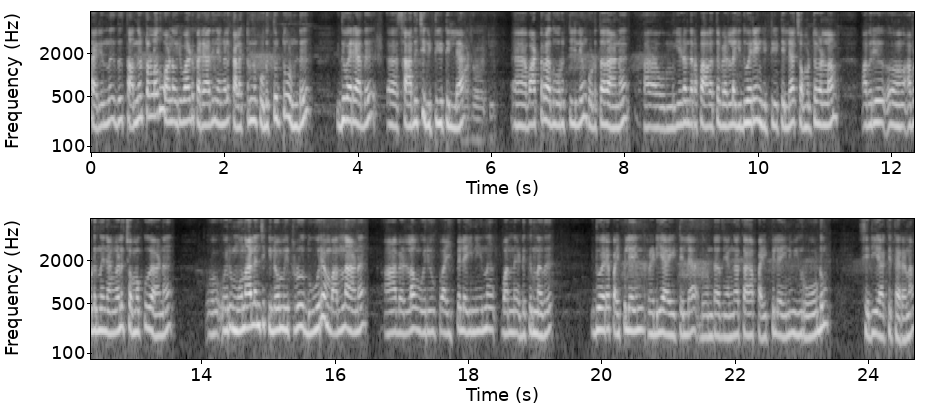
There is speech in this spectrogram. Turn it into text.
തരുന്ന. ഇത് തന്നിട്ടുള്ളതുമാണ്. ഒരുപാട് പരാതി ഞങ്ങൾ കളക്ടറിന് കൊടുത്തിട്ടുമുണ്ട്. ഇതുവരെ അത് സാധിച്ചു കിട്ടിയിട്ടില്ല. വാട്ടർ അതോറിറ്റിയിലും കൊടുത്തതാണ്. ഈടന്തര ഭാഗത്ത് വെള്ളം ഇതുവരെയും കിട്ടിയിട്ടില്ല. ചുമട്ട് വെള്ളം അവർ അവിടുന്ന് ഞങ്ങൾ ചുമക്കുകയാണ്. ഒരു മൂന്നാലഞ്ച് കിലോമീറ്റർ ദൂരം വന്നാണ് ആ വെള്ളം ഒരു പൈപ്പ് ലൈനിൽ നിന്ന് വന്ന് എടുക്കുന്നത്. ഇതുവരെ പൈപ്പ് ലൈൻ റെഡി ആയിട്ടില്ല. അതുകൊണ്ട് അത് ഞങ്ങൾക്ക് ആ പൈപ്പ് ലൈനും ഈ റോഡും ശരിയാക്കി തരണം.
